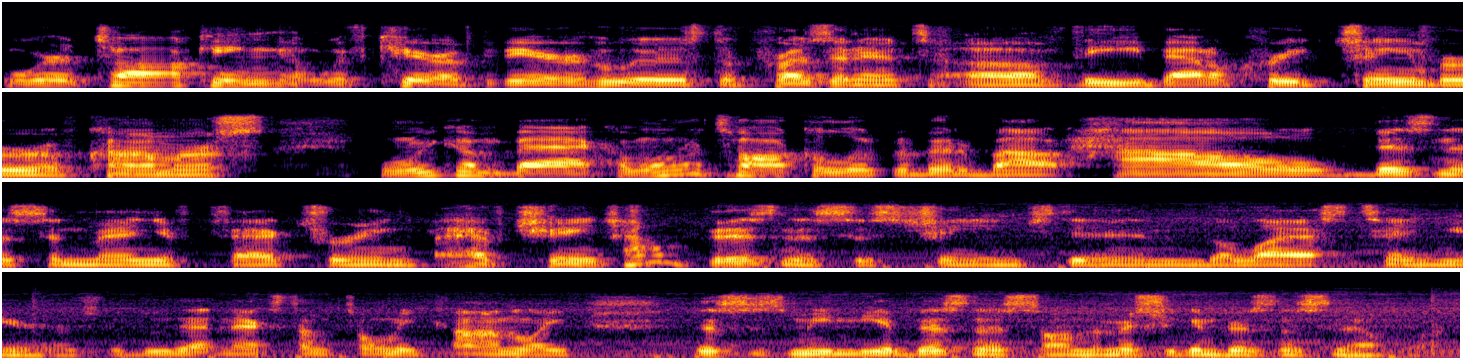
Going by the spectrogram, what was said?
We're talking with Kara Beer, who is the president of the Battle Creek Chamber of Commerce. When we come back, I want to talk a little bit about how business and manufacturing have changed, how business has changed in the last 10 years. We'll do that next. I'm Tony Conley. This is Media Business on the Michigan Business Network.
